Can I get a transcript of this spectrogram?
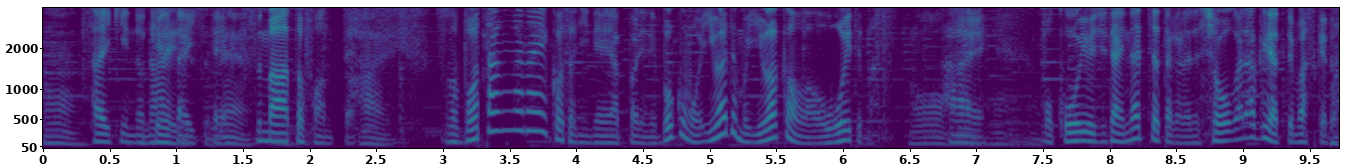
うん。最近の携帯って、ね。スマートフォンって。はい。そのボタンがないことにねやっぱりね僕も今でも違和感は覚えてます。はい。もうこういう時代になっちゃったからねしょうがなくやってますけど。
